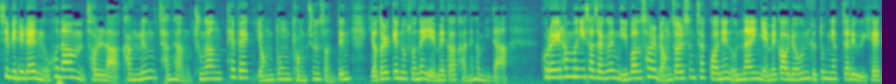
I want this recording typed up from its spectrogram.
11일엔 호남, 전라, 강릉, 장항, 중앙, 태백, 영동, 경춘선 등 8개 노선의 예매가 가능합니다. 코레일 한문희 사장은 이번 설 명절 승차권은 온라인 예매가 어려운 교통약자를 위해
